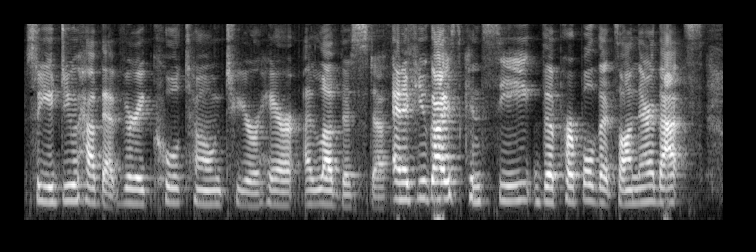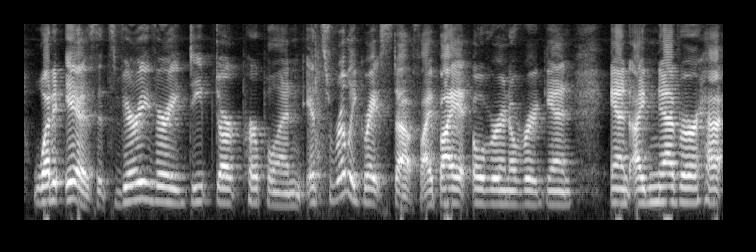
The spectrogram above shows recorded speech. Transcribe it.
So you do have that very cool tone to your hair. I love this stuff. And if you guys can see the purple that's on there, that's what it is. It's very, very deep, dark purple, and it's really great stuff. I buy it over and over again, and I never had,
